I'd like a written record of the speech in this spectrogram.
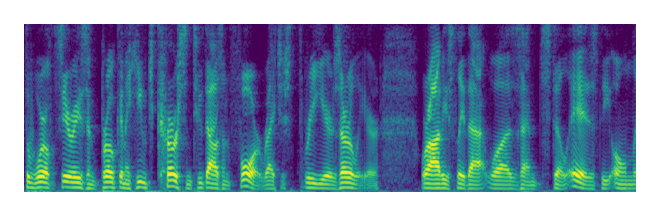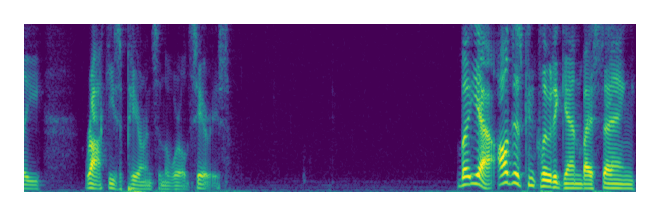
the world series and broken a huge curse in 2004 right just three years earlier where obviously that was and still is the only rockies appearance in the world series. But yeah i'll just conclude again by saying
